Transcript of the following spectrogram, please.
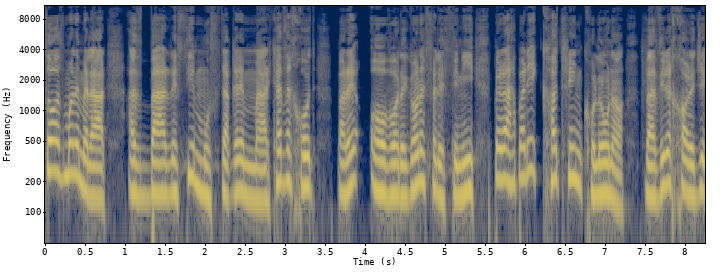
سازمان ملل از بررسی مستقل مرکز خود برای آوارگان فلسطینی به رهبری کاترین کلونا وزیر خارجه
